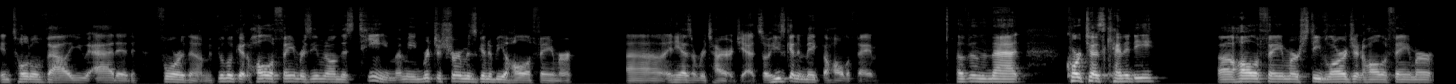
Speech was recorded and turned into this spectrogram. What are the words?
in total value added for them. If you look at Hall of Famers even on this team, I mean, Richard Sherman is going to be a Hall of Famer, uh, and he hasn't retired yet, so he's going to make the Hall of Fame. Other than that, Cortez Kennedy, uh, Hall of Famer, Steve Largent, Hall of Famer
